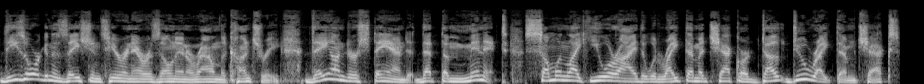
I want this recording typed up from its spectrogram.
these organizations here in Arizona and around the country, they understand that the minute someone like you or I that would write them a check or do, do, write them checks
